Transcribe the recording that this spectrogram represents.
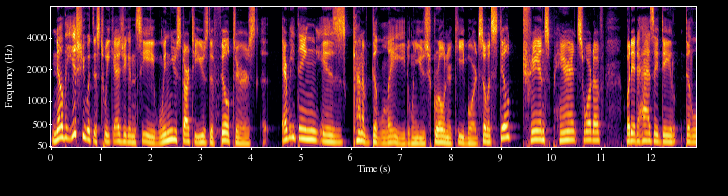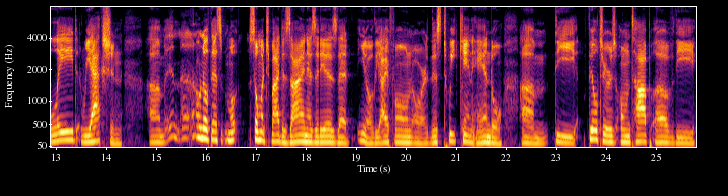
Now the issue with this tweak, as you can see, when you start to use the filters, uh, everything is kind of delayed when you scroll on your keyboard. So it's still transparent, sort of, but it has a de delayed reaction. Um, and I don't know if that's so much by design as it is that, you know, the iPhone or this tweak can't handle um, the filters on top of the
